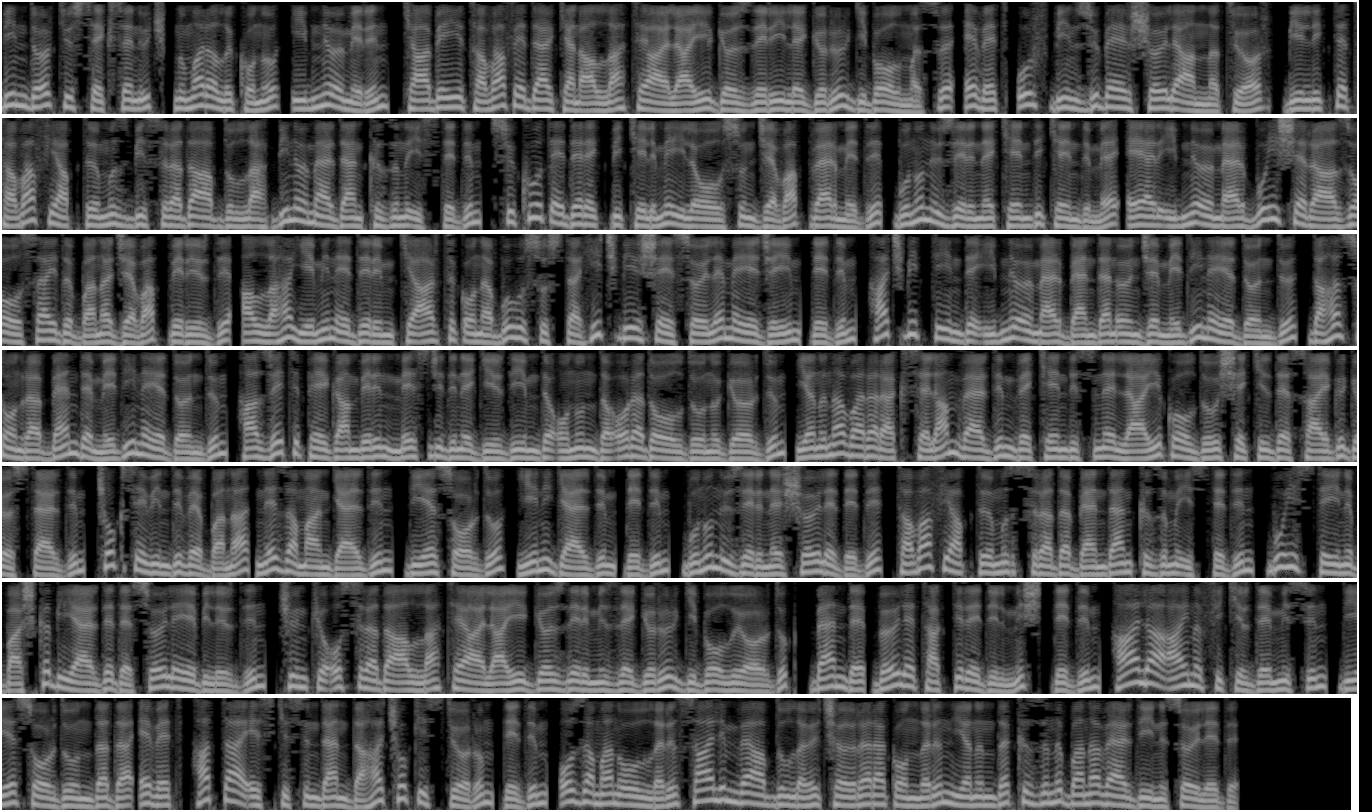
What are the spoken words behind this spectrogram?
1483, numaralı konu, İbni Ömer'in, Kabe'yi tavaf ederken Allah Teala'yı gözleriyle görür gibi olması, evet, Urf bin Zübeyir şöyle anlatıyor, birlikte tavaf yaptığımız bir sırada Abdullah bin Ömer'den kızını istedim, sükut ederek bir kelime ile olsun cevap vermedi, bunun üzerine kendi kendime, eğer İbni Ömer bu işe razı olsaydı bana cevap verirdi, Allah'a yemin ederim ki artık ona bu hususta hiçbir şey söylemeyeceğim, dedim, haç bittiğinde İbni Ömer benden önce Medine'ye döndü, daha sonra ben de Medine'ye döndüm, Hazreti Peygamber'in mescidine girdiğimde onun da orada olduğunu gördüm, yanına vararak selam verdim ve kendisine layık olduğu şekilde saygı gösterdim, çok sevindi ve bana, ne zaman geldin, diye sordu, yeni geldim, dedim, bunun üzerine şöyle dedi, tavaf yaptığımız sırada benden kızımı istedin, bu isteğini başka bir yerde de söyleyebilirdin, çünkü o sırada Allah Teala'yı gözlerimizle görür gibi oluyorduk, ben de, böyle takdir edilmiş, dedim, hala aynı fikirde misin, diye sorduğunda da, evet, hatta eskisinden daha çok istiyorum, dedim, o zaman oğulları Salim ve Abdullah'ı çağırarak onların yanında kızını bana verdiğini söyledi.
